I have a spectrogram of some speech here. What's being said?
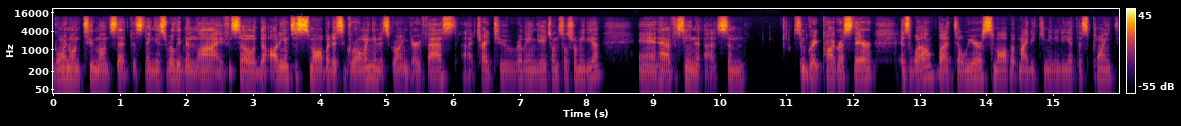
going on two months that this thing has really been live. So the audience is small, but it's growing and it's growing very fast. I try to really engage on social media, and have seen uh, some some great progress there as well. But uh, we are a small but mighty community at this point.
